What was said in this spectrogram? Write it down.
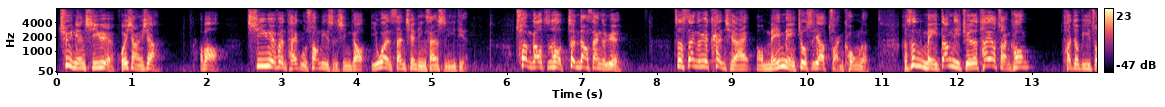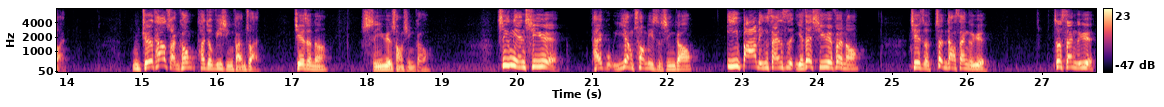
去年七月，回想一下好不好？七月份台股创历史新高一万三千零三十一点，创高之后震荡三个月。这三个月看起来哦，每每就是要转空了。可是每当你觉得它要转空，它就 V 转；你觉得它要转空，它就 V 型反转。接着呢，十一月创新高，今年七月台股一样创历史新高，一八零三四也在七月份哦。接着震荡三个月，这三个月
